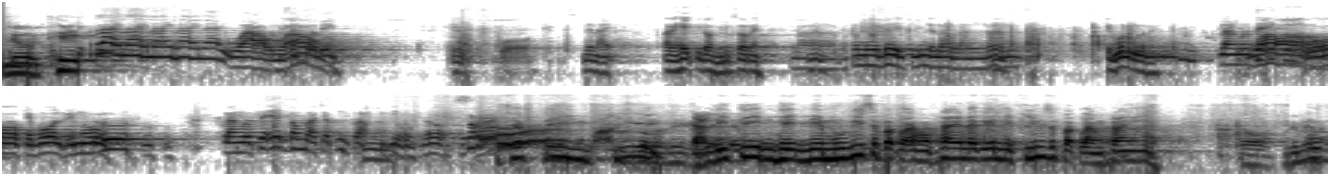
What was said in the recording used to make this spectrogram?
Luthi. Wow, wow. Nah, nah, nah, nah, nah, nah, nah, nah, nah, nah, nah, nah, Accepting Quality ni ni movie sepak lang phai dak ni film sepak lang phai. Remove.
